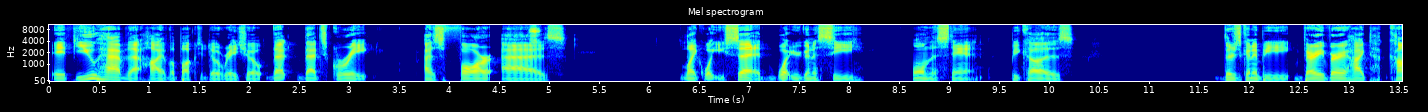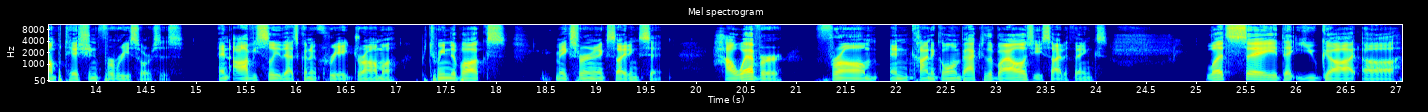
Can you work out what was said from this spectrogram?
if you have that high of a buck to doe ratio, that that's great as far as like what you said, what you're going to see on the stand because there's going to be very very high t- competition for resources. And obviously that's going to create drama between the bucks makes for an exciting sit however from and kind of going back to the biology side of things let's say that you got a,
